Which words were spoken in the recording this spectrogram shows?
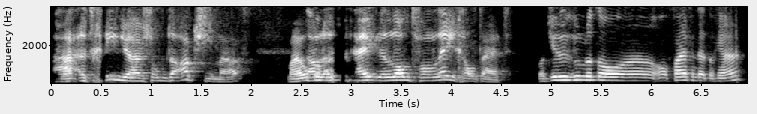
Maar het ging juist om de actiemaat. Maar Dan loopt het hele land van leeg altijd. Want jullie doen dat al, eh, al 35 jaar.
